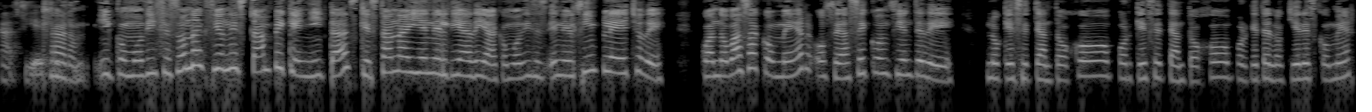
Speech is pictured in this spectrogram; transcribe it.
Así es. Claro, y como dices, son acciones tan pequeñitas que están ahí en el día a día, como dices, en el simple hecho de cuando vas a comer, o sea, sé consciente de lo que se te antojó, por qué se te antojó, por qué te lo quieres comer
